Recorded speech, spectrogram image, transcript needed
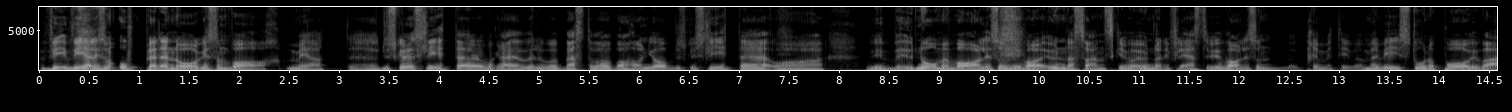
Vi, vi har liksom opplevd det Norge som var, med at eh, du skulle slite, det var greit, det var beste var å bare ha en jobb, du skulle slite, og vi, nordmenn var liksom Vi var under svenske, vi var under de fleste. Vi var litt sånn primitive. Men vi sto nå på, vi var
